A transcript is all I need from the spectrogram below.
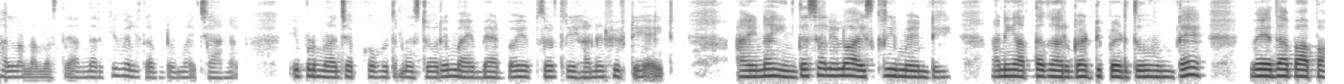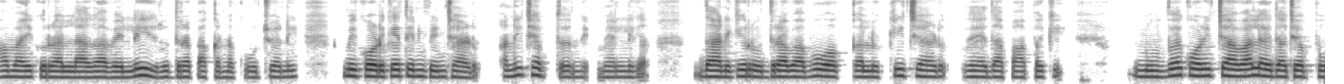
హలో నమస్తే అందరికీ. Welcome to my channel. ఇప్పుడు మనం చెప్పుకోబోతున్న story my bad boy episode three hundred fifty eight. అయినా ఇంత చలిలో ఐస్ క్రీమ్ ఏంటి? అని అత్తగారు గడ్డి పెడుతూ ఉంటే వేద పాప అమాయకురాల్లాగా వెళ్ళి రుద్ర పక్కన కూర్చొని మీ కొడుకే తినిపించాడు అని చెప్తుంది మెల్లిగా. దానికి రుద్రబాబు ఒక్క లుక్ ఇచ్చాడు వేద పాపకి. నువ్వే కొనిచ్చావా లేదా చెప్పు.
